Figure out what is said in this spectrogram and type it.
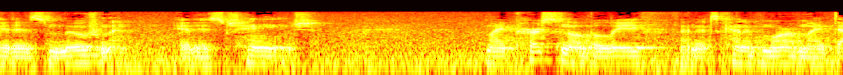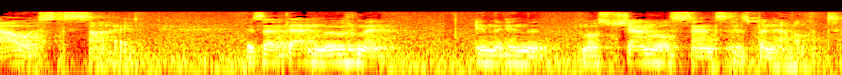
it is movement, it is change. My personal belief, and it's kind of more of my Taoist side, is that that movement in the, in the most general sense, is benevolent.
